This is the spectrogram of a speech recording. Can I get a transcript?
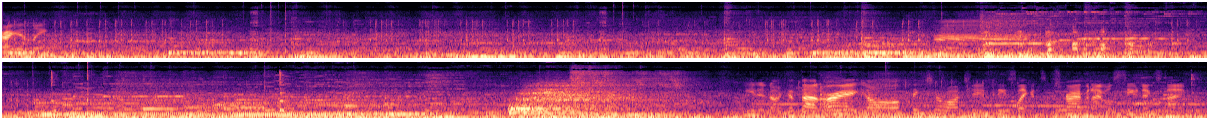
Dragon Link. Hmm. We did not get that. Alright, y'all. Thanks for watching. Please like and subscribe, and I will see you next time.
